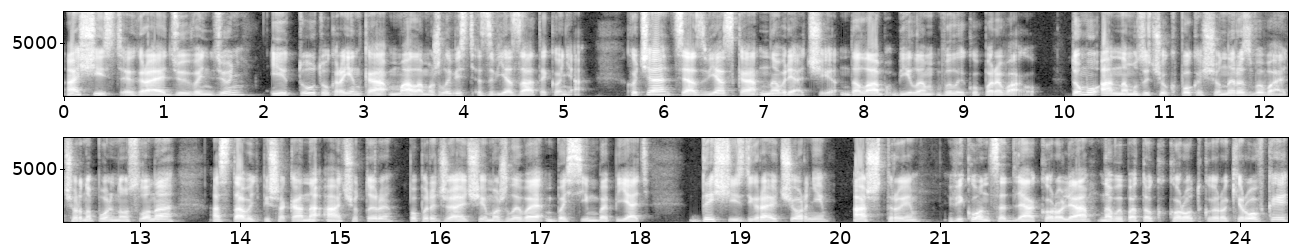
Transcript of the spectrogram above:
А6 грає Дзюй Вензюнь, і тут українка мала можливість зв'язати коня. Хоча ця зв'язка навряд чи дала б білим велику перевагу. Тому Анна Музичук поки що не розвиває чорнопольного слона, а ставить пішака на А4, попереджаючи можливе Б7, Б5, Д6 грають чорні, H3, віконце для короля на випадок короткої рокіровки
